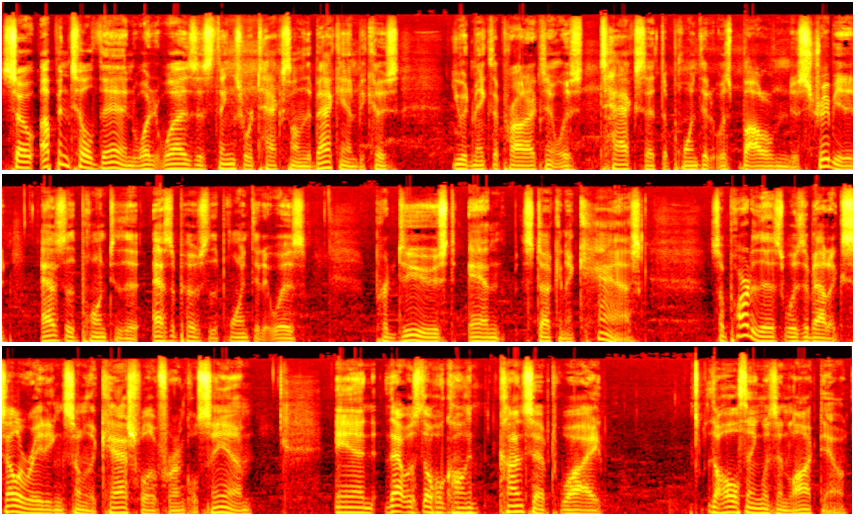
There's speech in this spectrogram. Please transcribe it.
So up until then, what it was is things were taxed on the back end because you would make the product and it was taxed at the point that it was bottled and distributed, as the point to the as opposed to the point that it was produced and stuck in a cask. So part of this was about accelerating some of the cash flow for Uncle Sam, and that was the whole con- concept why the whole thing was in lockdown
